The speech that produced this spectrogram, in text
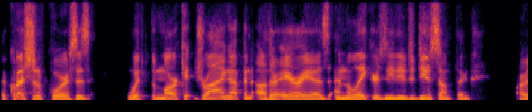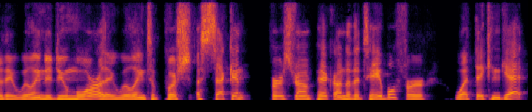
the question of course is with the market drying up in other areas and the Lakers needing to do something are they willing to do more are they willing to push a second first round pick onto the table for what they can get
